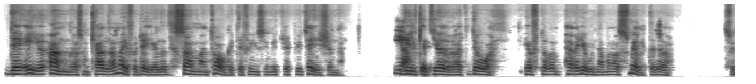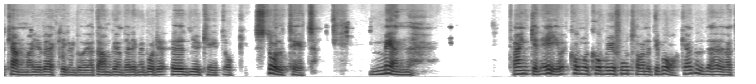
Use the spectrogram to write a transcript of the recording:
det är ju andra som kallar mig för det eller sammantaget det finns i mitt reputation. Ja. Vilket gör att då efter en period när man har smält det där så kan man ju verkligen börja att använda det med både ödmjukhet och stolthet. Men tanken är, kommer, kommer ju fortfarande tillbaka nu det här att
